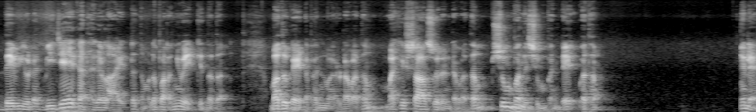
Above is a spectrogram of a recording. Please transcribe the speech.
ദേവിയുടെ വിജയകഥകളായിട്ട് നമ്മൾ പറഞ്ഞു വയ്ക്കുന്നത്. മധുകൈടഭന്മാരുടെ വധം മഹിഷാസുരന്റെ വധം ശുംഭനിശുംഭന്റെ വധം. ഇല്ലേ?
